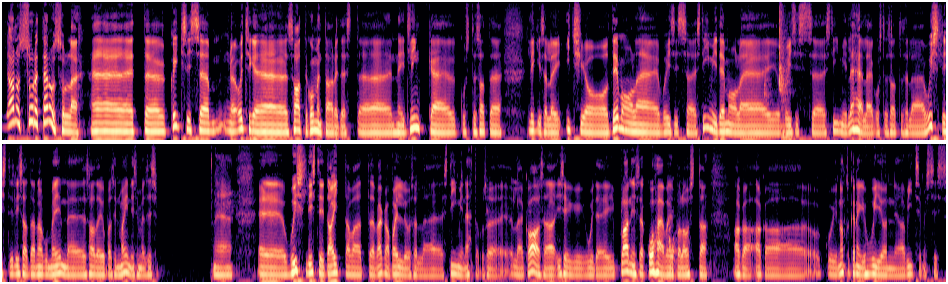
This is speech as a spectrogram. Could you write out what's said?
Jaanus, suured tänud sulle, et kõik siis otsige saate kommentaaridest neid linke, kus te saate ligi selle itš.io demole või siis Steam'i demole või siis Steam'i lehele, kus te saate selle wishlist'i lisada, nagu me eelmine saade juba siin mainisime, siis Wishlistid aitavad väga palju selle Steam'i nähtavusele kaasa, isegi kui te ei plaani seda kohe võib-olla osta, aga, aga kui natukenegi huvi on ja viitsimist, siis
